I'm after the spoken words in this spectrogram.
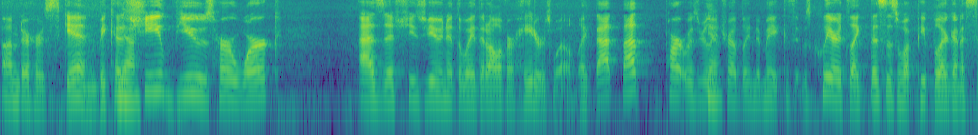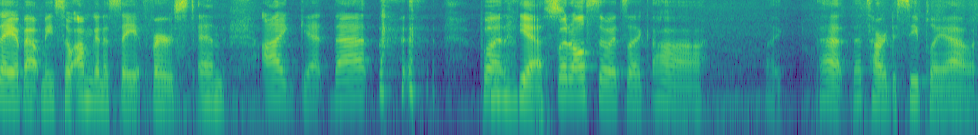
under her skin because Yeah. she views her work as if she's viewing it the way that all of her haters will. Like that that part was really Yeah. troubling to me because it was clear it's like this is what people are going to say about me, so I'm going to say it first, and I get that. but Yes. but also it's like ah, like that that's hard to see play out.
